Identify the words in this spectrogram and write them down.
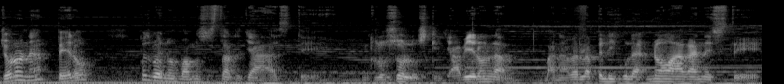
Llorona, pero pues bueno, vamos a estar ya, este, incluso los que ya vieron la, van a ver la película, no hagan este,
